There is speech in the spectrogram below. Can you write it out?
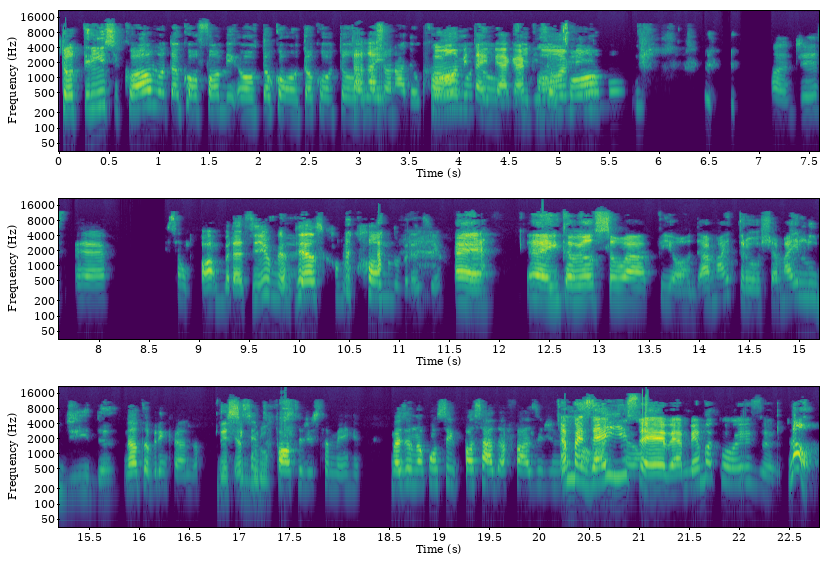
Tô triste, como? Tô com fome, eu tô, com, tô, com, tô Tá na- apaixonada, eu come, como. tá em tô BH, feliz, eu come. como. Diz- é, São Paulo, Brasil, meu Deus, como eu como no Brasil. É, é, então eu sou a pior, a mais trouxa, a mais iludida Não, tô brincando. desse eu sinto grupo. falta disso também. Mas eu não consigo passar da fase de não Ah, mas falar, é isso, então. é, é a mesma coisa. Não,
